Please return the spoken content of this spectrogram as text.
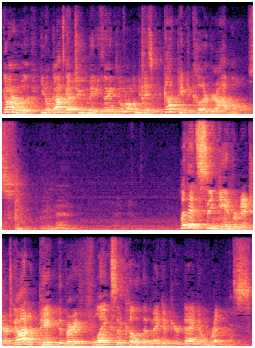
God, really, you know, God's got too many things going on. Let me tell you something. God picked the color of your eyeballs. Amen. Let that sink in for a minute, church. God picked the very flakes of color that make up your daggum retinas.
